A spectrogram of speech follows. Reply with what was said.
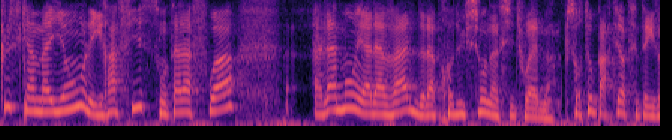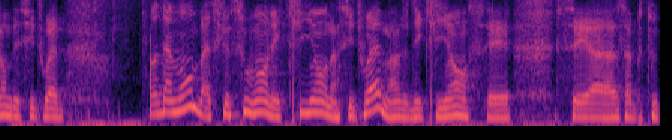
plus qu'un maillon, les graphistes sont à la fois à l'amont et à l'aval de la production d'un site web. Surtout partir de cet exemple des sites web. En amont, parce que souvent les clients d'un site web, hein, je dis client, c'est, c'est, euh, ça peut tout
